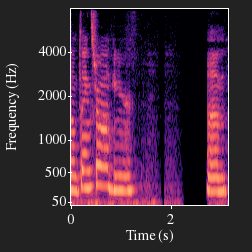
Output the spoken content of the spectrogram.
Something's wrong here. Um.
